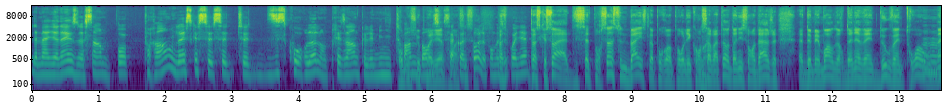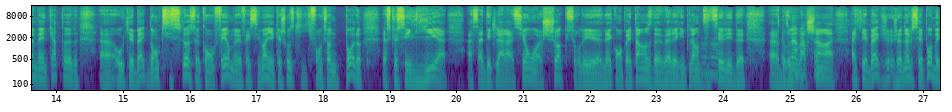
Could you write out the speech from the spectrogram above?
la mayonnaise ne semble pas prendre. là. Est-ce que ce, ce- ce discours-là, là, on le présente que le mini-Trump, bon, ça, ouais, colle pas là, pour M. Parce, parce que ça, à 17% c'est une baisse là, pour, pour les conservateurs. Dernier sondage euh, de mémoire leur donnait 22 ou 23 ou même 24 euh, euh, au Québec. Donc, si cela se confirme, effectivement, il y a quelque chose qui ne fonctionne pas. là. Est-ce que c'est lié à, à sa déclaration euh, choc sur les- l'incompétence de Valérie Plante, dit-il, et de euh, Bruno Marchand à, à Québec? Je, je ne le sais pas, mais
